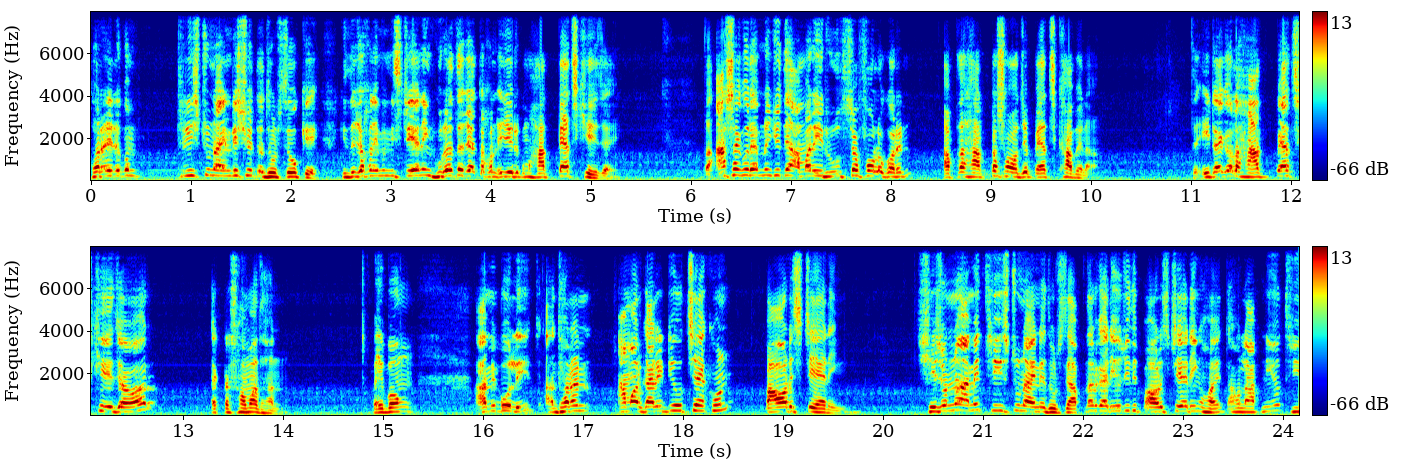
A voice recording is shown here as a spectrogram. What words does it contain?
ধরেন এরকম ত্রিশ টু নাইন রেশিওতে ধরছে ওকে কিন্তু যখন আমি স্টিয়ারিং ঘুরাতে যাই, তখন এই যে এরকম হাত প্যাচ খেয়ে যায়। তো আশা করি আপনি যদি আমার এই রুলসটা ফলো করেন, আপনার হাতটা সহজে প্যাচ খাবে না। তো এটা গেল হাত প্যাচ খেয়ে যাওয়ার একটা সমাধান। এবং আমি বলি, ধরেন আমার গাড়িটি হচ্ছে এখন পাওয়ার স্টিয়ারিং সেজন্য আমি থ্রি টু নাইনে ধরছি। আপনার গাড়িও যদি পাওয়ার স্টিয়ারিং হয়, তাহলে আপনিও থ্রি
